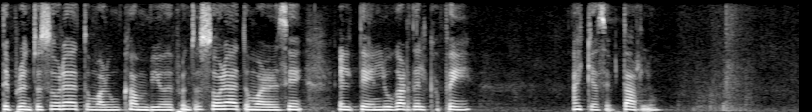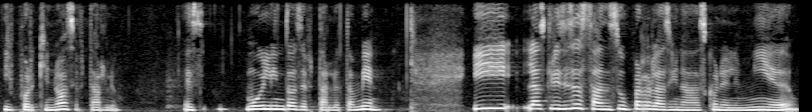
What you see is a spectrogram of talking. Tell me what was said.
de pronto es hora de tomar un cambio, de pronto es hora de tomarse el té en lugar del café, hay que aceptarlo ¿Y por qué no aceptarlo? Es muy lindo aceptarlo también. Y las crisis están súper relacionadas con el miedo.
